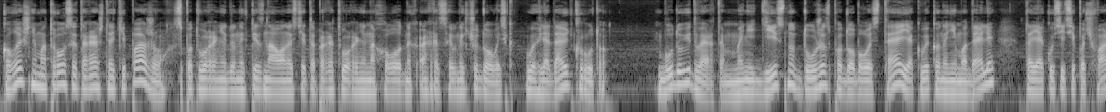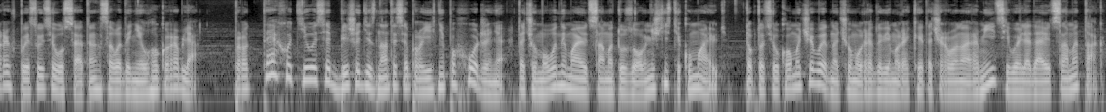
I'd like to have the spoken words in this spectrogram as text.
Колишні матроси та решта екіпажу, спотворені до невпізнаваності та перетворені на холодних агресивних чудовиськ, виглядають круто. Буду відвертим, мені дійсно дуже сподобалось те, як виконані моделі та як усі ці почвари вписуються у сеттинг заледенілого корабля. Проте хотілося більше дізнатися про їхнє походження та чому вони мають саме ту зовнішність, яку мають. Тобто цілком очевидно, чому рядові моряки та червоноармійці виглядають саме так.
